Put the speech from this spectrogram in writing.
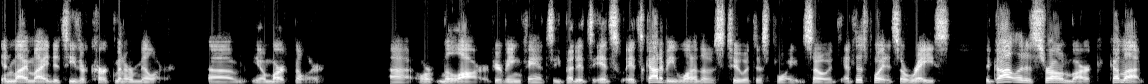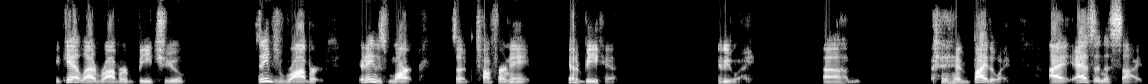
In my mind, it's either Kirkman or Miller. Uh, you know, Mark Miller. Uh, or Millar, if you're being fancy, but it's it's it's got to be one of those two at this point. So at this point, it's a race the gauntlet is thrown, Mark. Come on. You can't let Robert beat you. His name's Robert. Your name's Mark. It's a tougher name. You got to beat him. Anyway, um, by the way, I as an aside,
